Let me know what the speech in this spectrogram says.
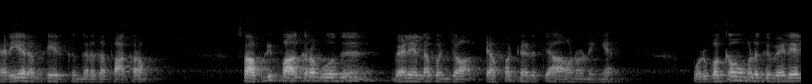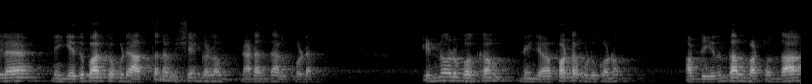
கரியர் எப்படி இருக்குங்கிறத பார்க்குறோம். ஸோ அப்படி பார்க்குற போது வேலையில் கொஞ்சம் எஃபர்ட் எடுத்தே ஆகணும் நீங்கள் ஒரு பக்கம் உங்களுக்கு வேலையில் நீங்கள் எதிர்பார்க்கக்கூடிய அத்தனை விஷயங்களும் நடந்தால் கூட இன்னொரு பக்கம் நீங்கள் எஃபர்ட்டை கொடுக்கணும். அப்படி இருந்தால் மட்டும்தான்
